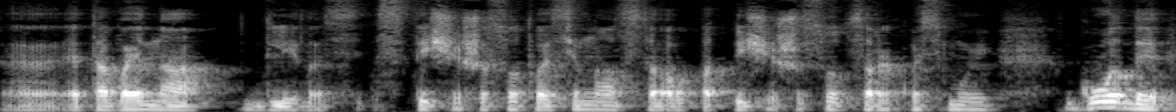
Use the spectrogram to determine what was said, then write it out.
Э, эта война длилась с 1618 по 1648 годы.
